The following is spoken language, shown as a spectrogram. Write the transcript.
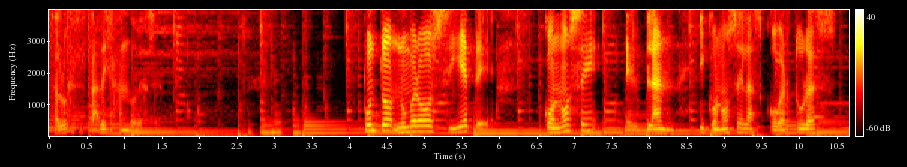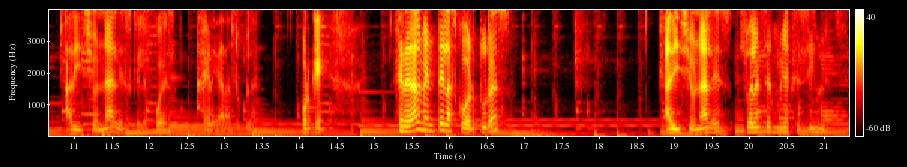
es algo que se está dejando de hacer. Punto número 7. Conoce el plan y conoce las coberturas adicionales que le puedes agregar a tu plan. ¿Por qué? Generalmente las coberturas adicionales suelen ser muy accesibles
